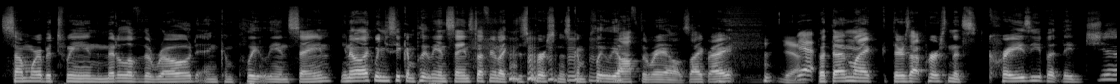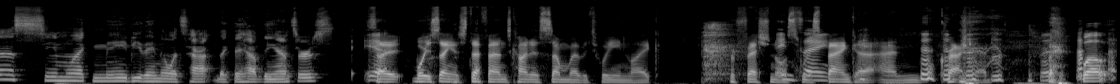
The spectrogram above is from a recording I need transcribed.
somewhere between the middle of the road and completely insane. You know, like when you see completely insane stuff, you're like, this person is completely off the rails, like, right? Yeah. yeah. But then, like, there's that person that's crazy, but they just seem like maybe they know what's happening, like they have the answers. Yeah. So what you're saying is Stefan's kind of somewhere between like professional Swiss banker and crackhead. well,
